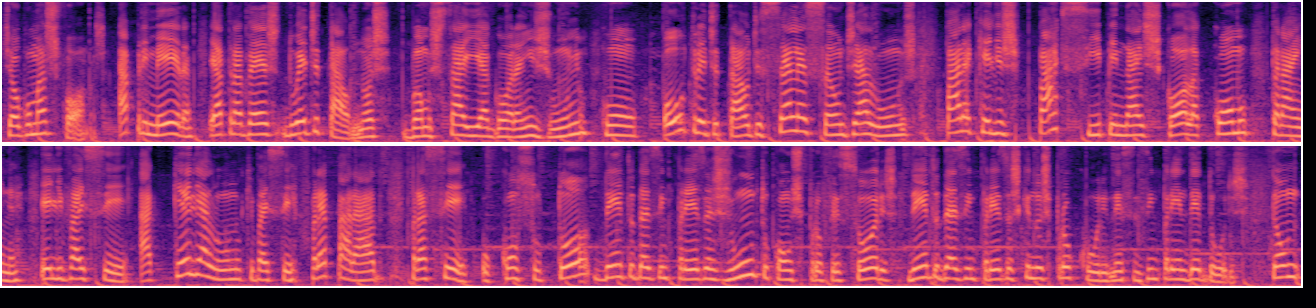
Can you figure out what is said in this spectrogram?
de algumas formas. A primeira é através do edital. Nós vamos sair agora em junho com outro edital de seleção de alunos para que eles participem na escola como trainer. Ele vai ser aquele aluno que vai ser preparado para ser o consultor dentro das empresas, junto com os professores, dentro das empresas que nos procurem, nesses empreendedores. Então,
